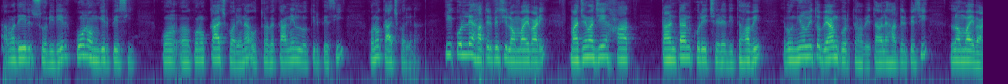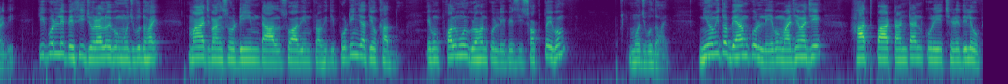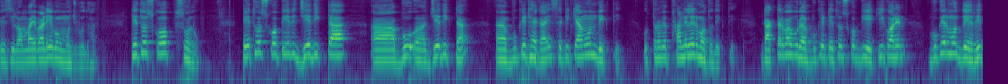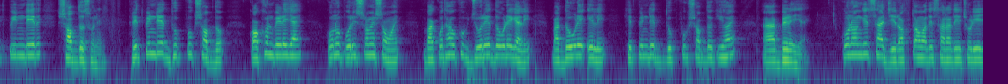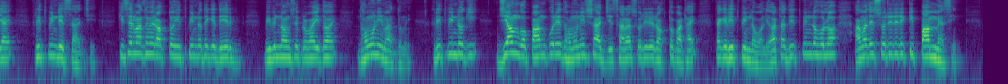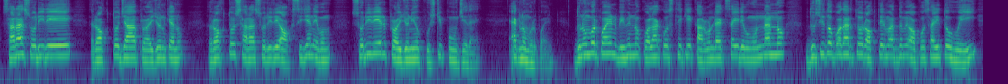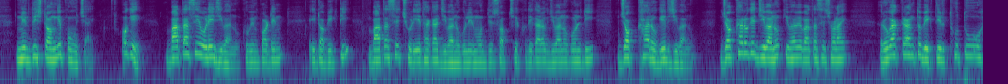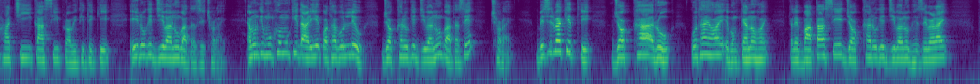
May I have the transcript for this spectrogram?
আমাদের শরীরের কোন অঙ্গের পেশি কোন কোনো কাজ করে না। উত্তর হবে কানের লতির পেশি, কোনো কাজ করে না। কি করলে হাতের পেশি লম্বায় বাড়ে? মাঝে মাঝে হাত টান টান করে ছেড়ে দিতে হবে এবং নিয়মিত ব্যায়াম করতে হবে, তাহলে হাতের পেশি লম্বায় বাড়বে। কি করলে পেশি জোরালো এবং মজবুত হয়? মাছ, মাংস, ডিম, ডাল, সোয়াবিন প্রভৃতি প্রোটিন জাতীয় খাদ্য এবং ফলমূল গ্রহণ করলে পেশি শক্ত এবং মজবুত হয়। নিয়মিত ব্যায়াম করলে এবং মাঝে মাঝে হাত পা টান টান করে ছেড়ে দিলেও পেশি লম্বায় বাড়ে এবং মজবুত হয়। টেথোস্কোপ, শোনো। টেথোস্কোপের যে দিকটা যে দিকটা বুকে ঠেকায় সেটি কেমন দেখতে? উত্তর হবে ফানেলের মতো দেখতে। ডাক্তারবাবুরা বুকে টেথোস্কোপ দিয়ে কি করেন? বুকের মধ্যে হৃৎপিণ্ডের শব্দ শোনেন। হৃৎপিণ্ডের ধুকপুক শব্দ কখন বেড়ে যায়? কোনো পরিশ্রমের সময় বা কোথাও খুব জোরে দৌড়ে গেলে বা দৌড়ে এলে হৃৎপিণ্ডের দুকপুক শব্দ কী হয়? বেড়ে যায়। কোন অঙ্গের সাহায্যে রক্ত আমাদের সারা দেহে ছড়িয়ে যায়? হৃৎপিণ্ডের সাহায্যে। কিসের মাধ্যমে রক্ত হৃৎপিণ্ড থেকে দেহের বিভিন্ন অংশে প্রবাহিত হয়? ধমনির মাধ্যমে। হৃৎপিণ্ড কি? যে অঙ্গ পাম্প করে ধমনির সাহায্যে সারা শরীরে রক্ত পাঠায়, তাকে হৃৎপিণ্ড বলে। অর্থাৎ হৃৎপিণ্ড হলো আমাদের শরীরের একটি পাম্প মেশিন। সারা শরীরে রক্ত যা প্রয়োজন কেন? রক্ত সারা শরীরে অক্সিজেন এবং শরীরের প্রয়োজনীয় পুষ্টি পৌঁছে দেয়। এক নম্বর পয়েন্ট। দু নম্বর পয়েন্ট, বিভিন্ন কলাকোষ থেকে কার্বন ডাইঅক্সাইড এবং অন্যান্য দূষিত পদার্থ রক্তের মাধ্যমে অপসারিত হয়েই নির্দিষ্ট অঙ্গে পৌঁছায়। ওকে বাতাসে ওড়ে জীবাণু, খুব ইম্পর্টেন্ট এই টপিকটি। বাতাসে ছড়িয়ে থাকা জীবাণুগুলির মধ্যে সবচেয়ে ক্ষতিকারক জীবাণু কোনটি? যক্ষা রোগের জীবাণু। যক্ষা রোগের জীবাণু কীভাবে বাতাসে ছড়ায়? রোগাক্রান্ত ব্যক্তির থুতু, হাঁচি, কাশি প্রভৃতি থেকে এই রোগের জীবাণু বাতাসে ছড়ায়। এমনকি মুখোমুখি দাঁড়িয়ে কথা বললেও যক্ষা রোগের জীবাণু বাতাসে ছড়ায়। বেশিরভাগ ক্ষেত্রে যক্ষা রোগ কোথায় হয় এবং কেন হয়? তাহলে বাতাসে যক্ষা রোগের জীবাণু ভেসে বেড়ায়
